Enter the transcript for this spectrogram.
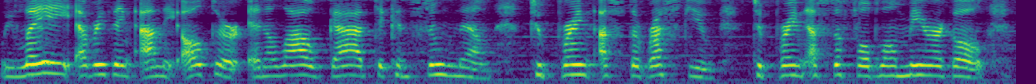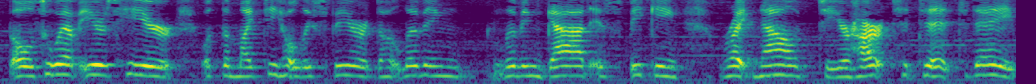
we lay everything on the altar and allow God to consume them, to bring us the rescue, to bring us the full blown miracle. Those who have ears hear what the mighty Holy Spirit, the living, living God, is speaking right now to your heart today.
